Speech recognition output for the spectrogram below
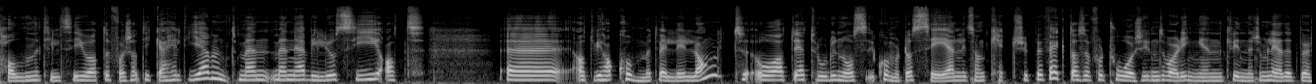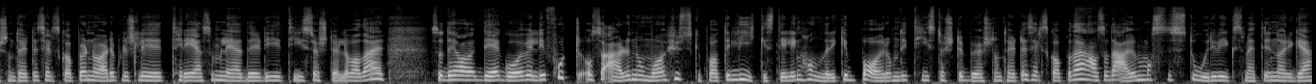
tallene tilsier jo at det fortsatt ikke er helt jevnt. Men, men jeg vil jo si at at vi har kommet veldig langt, og at jeg tror du nå kommer til å se en litt sånn ketsjup-effekt. Altså For to år siden så var det ingen kvinner som ledet børsnoterte selskaper. Nå er det plutselig tre som leder de ti største, eller hva det er. Så det, det, går veldig fort. Og så er det noe med å huske på at likestilling handler ikke bare om de ti største børsnoterte selskapene. Altså Det er jo masse store virksomheter i Norge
